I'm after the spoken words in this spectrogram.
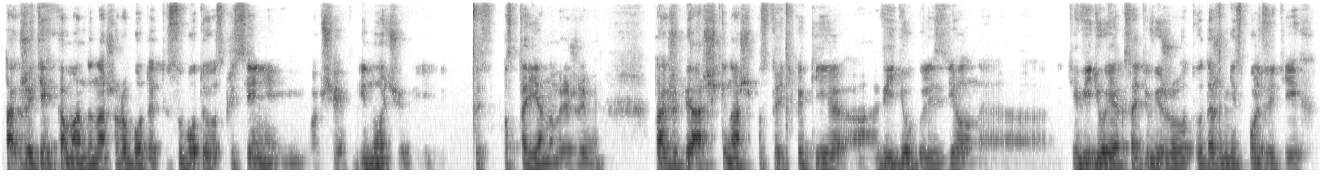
Также и тех команда наша работает и в субботу, и в воскресенье, и вообще и ночью, и, то есть в постоянном режиме. Также пиарщики наши, посмотрите, какие а, видео были сделаны. Эти видео, я, кстати, вижу, вот вы даже не используете их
